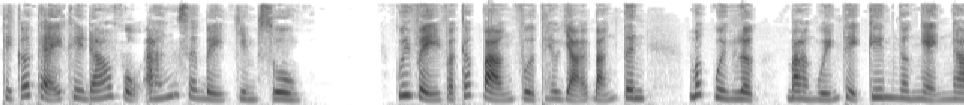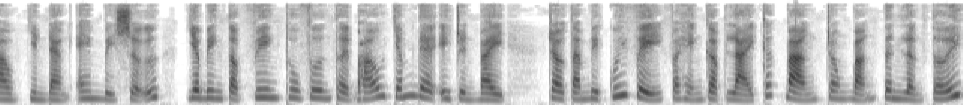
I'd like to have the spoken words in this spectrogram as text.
thì có thể khi đó vụ án sẽ bị chìm xuồng. Quý vị và các bạn vừa theo dõi bản tin Mất quyền lực, bà Nguyễn Thị Kim ngân nghẹn ngào nhìn đàn em bị xử do biên tập viên Thu Phương Thời Báo .di trình bày. Chào tạm biệt quý vị và hẹn gặp lại các bạn trong bản tin lần tới.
